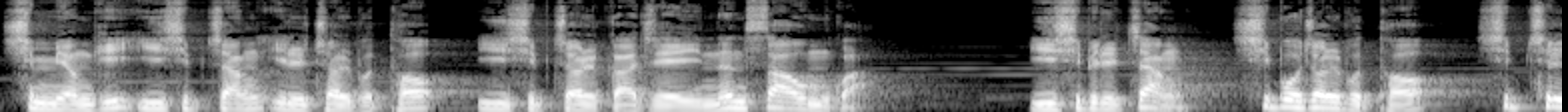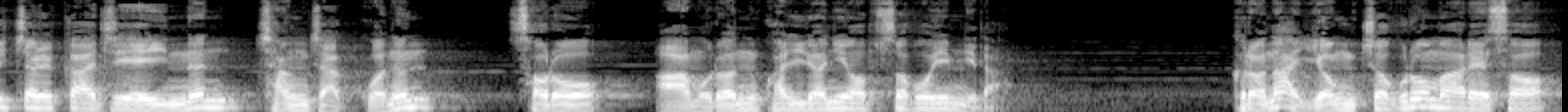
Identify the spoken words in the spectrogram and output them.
신명기 20장 1절부터 20절까지에 있는 싸움과 21장 15절부터 17절까지에 있는 장자권은 서로 아무런 관련이 없어 보입니다. 그러나 영적으로 말해서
